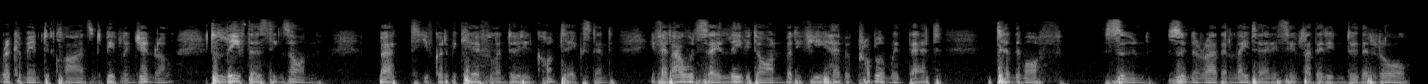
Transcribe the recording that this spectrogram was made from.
recommend to clients and to people in general to leave those things on. But you've got to be careful and do it in context. And in fact, I would say leave it on. But if you have a problem with that, turn them off soon, sooner rather than later. And it seems like they didn't do that at all.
